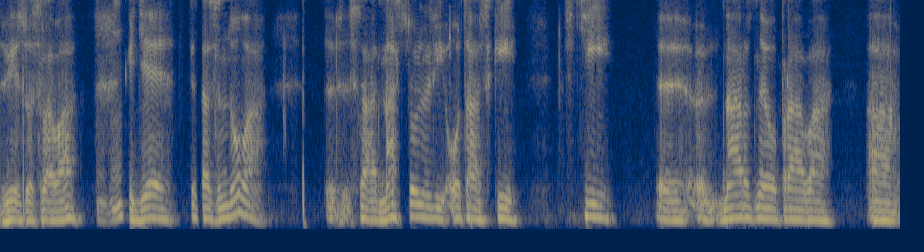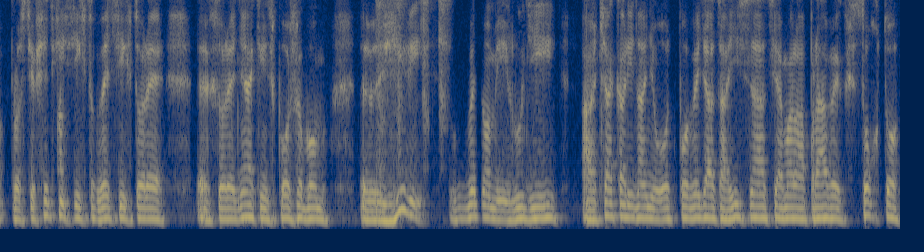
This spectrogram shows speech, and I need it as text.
Viezoslava, uh-huh. kde teda znova sa nastolili otázky cti e, národného práva a proste všetky z týchto vecí, ktoré, e, ktoré nejakým spôsobom e, žili v vedomí ľudí a čakali na ňu odpoveď a tá inscenácia mala práve z tohto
